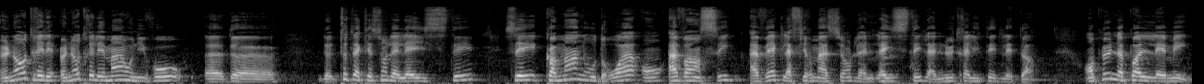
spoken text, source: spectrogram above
un, autre, un, autre, élément au niveau euh, de, de, toute la question de la laïcité, c'est comment nos droits ont avancé avec l'affirmation de la laïcité, de la neutralité de l'État. On peut ne pas l'aimer,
